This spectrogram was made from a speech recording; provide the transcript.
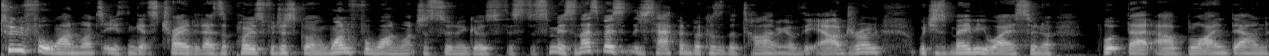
two for one once Ethan gets traded, as opposed for just going one for one once Asuna goes for this dismiss. And that's basically just happened because of the timing of the owl drone, which is maybe why Asuna put that uh, blind down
